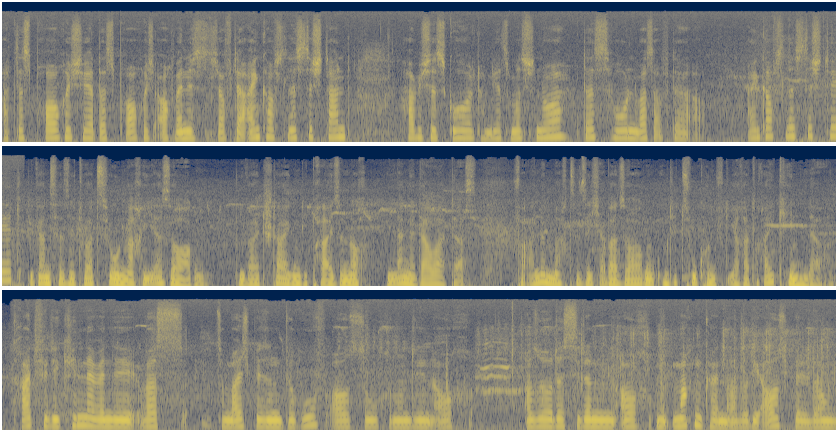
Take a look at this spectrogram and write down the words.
Ach, das brauche ich ja, das brauche ich auch. Wenn es nicht auf der Einkaufsliste stand, habe ich es geholt. Und jetzt muss ich nur das holen, was auf der Einkaufsliste steht. Die ganze Situation mache ihr Sorgen. Wie weit steigen die Preise noch? Wie lange dauert das? Vor allem macht sie sich aber Sorgen um die Zukunft ihrer drei Kinder. Gerade für die Kinder, wenn die was, zum Beispiel einen Beruf aussuchen und den auch, also dass sie dann auch machen können, also die Ausbildung,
